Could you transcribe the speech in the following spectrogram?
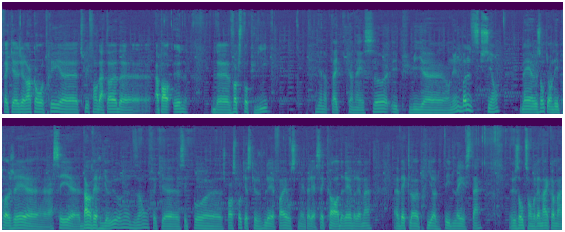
Fait que j'ai rencontré euh, tous les fondateurs, de, à part une, de Vox Populi. Il y en a peut-être qui connaissent ça. Et puis, euh, on a eu une bonne discussion. Mais eux autres, ils ont des projets assez d'envergure, disons. Fait que c'est pas. je pense pas que ce que je voulais faire ou ce qui m'intéressait cadrait vraiment avec leurs priorités de l'instant. Eux autres sont vraiment comme à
